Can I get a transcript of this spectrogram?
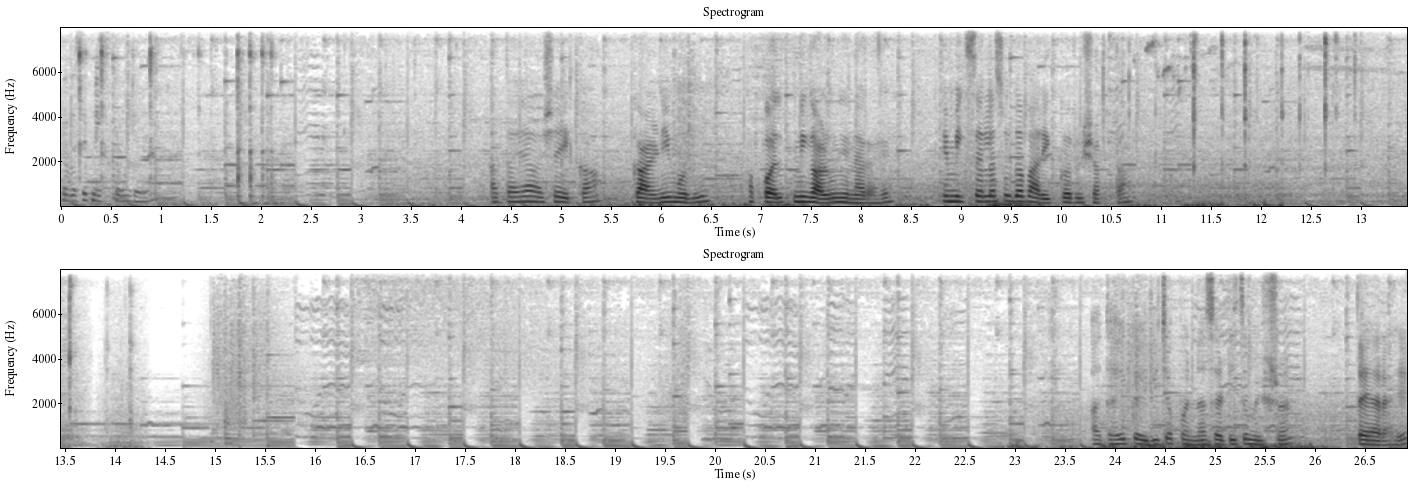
व्यवस्थित मिक्स करून घेऊया आता ह्या अशा एका गाळणीमधून हा पल्प मी गाळून घेणार आहे. हे मिक्सरला सुद्धा बारीक करू शकता. आता हे कैरीच्या पन्नासाठीचं मिश्रण तयार आहे.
